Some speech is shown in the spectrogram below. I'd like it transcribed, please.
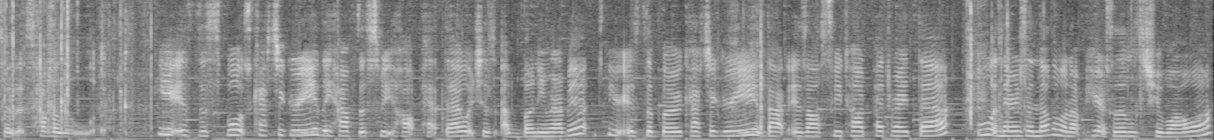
So let's have a little look. Here is the sports category. They have the sweetheart pet there, which is a bunny rabbit. Here is the bow category. That is our sweetheart pet right there. Oh, and there is another one up here. It's a little chihuahua.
